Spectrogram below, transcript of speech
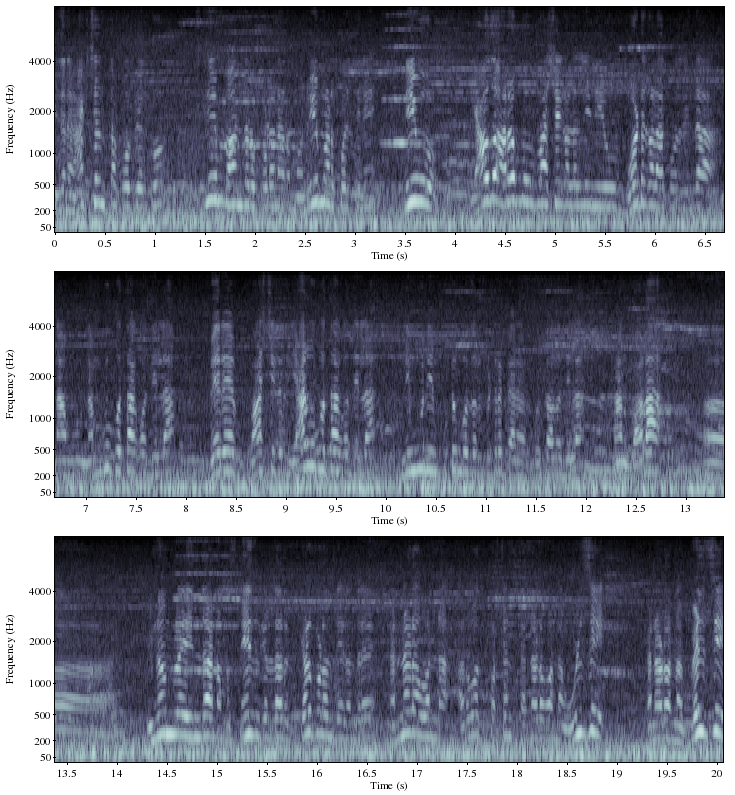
ಇದನ್ನು ಆ್ಯಕ್ಷನ್ ತಗೋಬೇಕು. ಮುಸ್ಲಿಂ ಬಾಂಧವರು ಕೂಡ ನಾನು ಮನವಿ ಮಾಡ್ಕೊಳ್ತೀನಿ. ನೀವು ಯಾವುದೋ ಅರಬ್ ಭಾಷೆಗಳಲ್ಲಿ ನೀವು ಬೋರ್ಡ್ಗಳು ಹಾಕೋದ್ರಿಂದ ನಾವು ನಮಗೂ ಗೊತ್ತಾಗೋದಿಲ್ಲ, ಬೇರೆ ಭಾಷೆಗಳು ಯಾರಿಗೂ ಗೊತ್ತಾಗೋದಿಲ್ಲ, ನಿಮಗೂ ನಿಮ್ಮ ಕುಟುಂಬದವ್ರು ಬಿಟ್ಟರೆ ಬೇರೆ ಗೊತ್ತಾಗೋದಿಲ್ಲ. ನಾನು ಭಾಳ ವಿನಮ್ರೆಯಿಂದ ನಮ್ಮ ಸ್ನೇಹಿತರಿಗೆಲ್ಲರೂ ಕೇಳ್ಕೊಳ್ಳೋದು ಏನಂದರೆ, ಕನ್ನಡವನ್ನು ಅರವತ್ತು ಪರ್ಸೆಂಟ್ ಕನ್ನಡವನ್ನು ಉಳಿಸಿ, ಕನ್ನಡವನ್ನು ಬೆಳೆಸಿ,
